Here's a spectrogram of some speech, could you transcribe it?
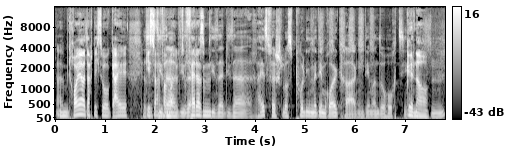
Also Treuer dachte ich so, geil, das gehst du einfach dieser, mal dieser, zu Feddersen. Dieser, dieser Reißverschlusspulli mit dem Rollkragen, den man so hochzieht. Genau. Mhm.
